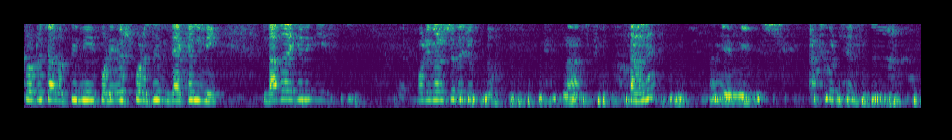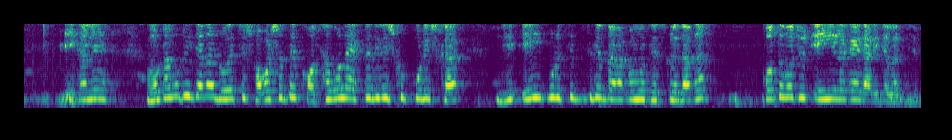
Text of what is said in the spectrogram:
টোটো চালক তিনি পরিবেশ পরিস্থিতি দেখেননি। দাদা এখানে কি পরিবারের সাথে যুক্ত? না। তাহলে? এমনি কাজ করছেন? এখানে মোটামুটি যারা রয়েছে সবার সাথে কথা বলে একটা জিনিস খুব পরিষ্কার যে এই পরিস্থিতি থেকে তারা কোনো ফেস করে দাদা কত বছর এই এলাকায় গাড়ি চালাচ্ছেন?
